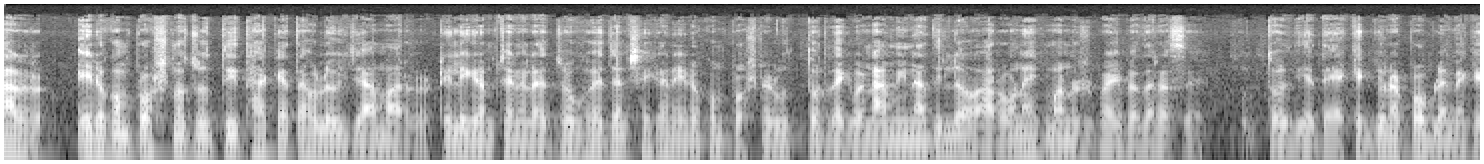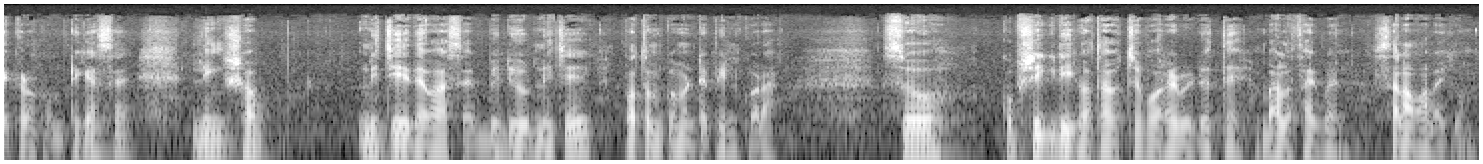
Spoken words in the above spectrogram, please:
আর এরকম প্রশ্ন যদি থাকে, তাহলে ওই যে আমার টেলিগ্রাম চ্যানেলে যোগ হয়ে যান। সেখানে এরকম প্রশ্নের উত্তর দেখবেন। আমি না দিলেও আর অনেক মানুষ ভাই বাজার আছে, উত্তর দিয়ে দেয়। এক একজনের প্রবলেম এক এক রকম, ঠিক আছে? লিঙ্ক সব নিচেই দেওয়া আছে, ভিডিওর নিচেই প্রথম কমেন্টে পিন করা। সো খুব শীঘ্রই কথা হচ্ছে পরের ভিডিওতে। ভালো থাকবেন। সালাম আলাইকুম।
